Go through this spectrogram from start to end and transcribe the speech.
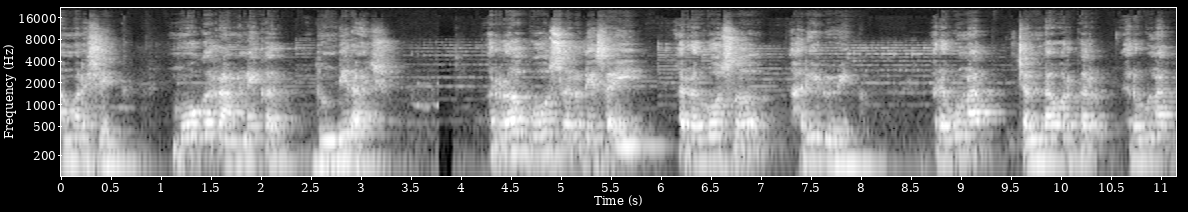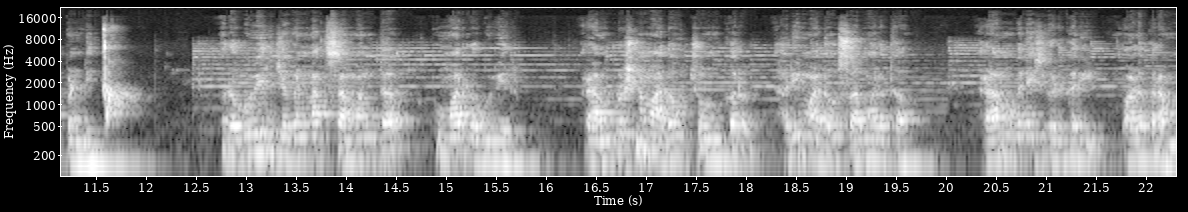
अमर शेख मोग रांगणेकर धुंडीराज. र गो सरदेसाई रगो स हरिविवेक रघुनाथ चंदावरकर रघुनाथ पंडित. रघुवीर जगन्नाथ सामंत कुमार रघुवीर. रामकृष्ण माधव चोणकर हरी माधव समर्थ. राम गणेश गडकरी बाळकराम.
